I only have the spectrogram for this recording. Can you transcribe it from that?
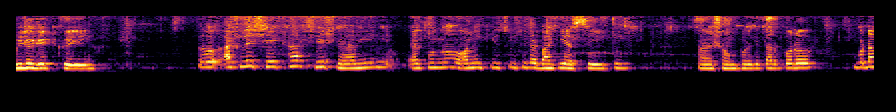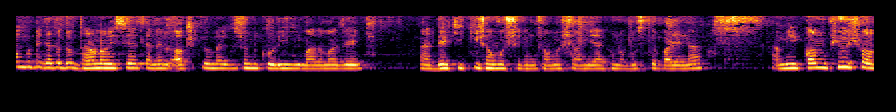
ভিডিও এডিট করি। তো আসলে শেখার শেষ নেই আমি এখনও অনেক কিছু শেখার বাকি আছে ইউটিউব সম্পর্কে। তারপরেও মোটামুটি যতটুকু ধারণা হয়েছে চ্যানেল অপটিমাইজেশন করি মাঝে মাঝে দেখি কি সমস্যা কিন্তু সমস্যা আমি এখনও বুঝতে পারি না। আমি কনফিউশন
